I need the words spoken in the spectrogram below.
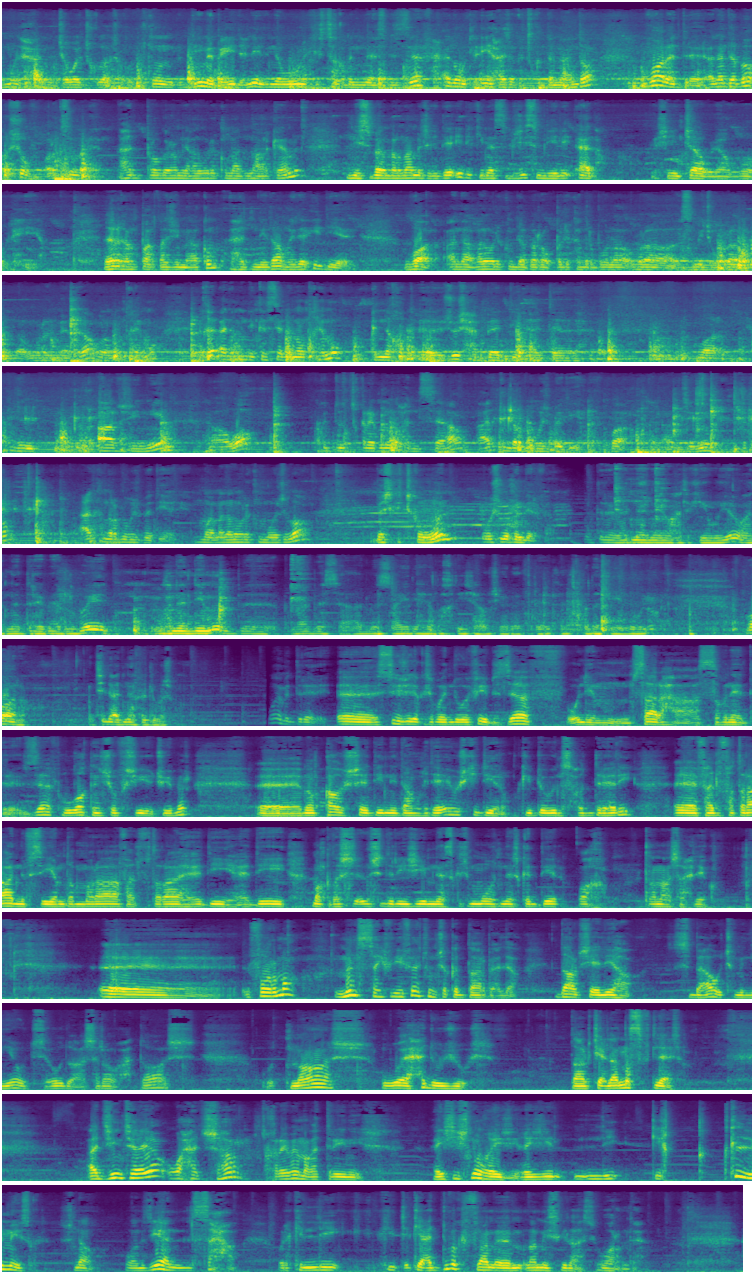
ملحن انت تقدر تكون ديما بعيد عليه لأنه هو كيستقبل الناس بزاف حانوت لاي حاجة كتقدم عندها. voilà الدراري أنا دابا شوف ركزوا معايا هاد ال programme اللي غنوريكم هاد النهار كامل بالنسبة لبرنامج غذائي اللي كيناسب الجسم ديالي أنا. ماشي أنت ولا هو ولا غير غنبارطاجي معكم هاد النظام الغذائي ديالي. voilà أنا غنوريكم دابا ال repas اللي كنضربو ورا سميتو ورا ورا الماكله ورا l'entraînement غير أنا ملي كنسالي l'entraînement كناخد آه، جوج حبات ديال هاد آه، voilà. ال arginine ها هو. كدوز تقريبا واحد نص ساعة. عاد كنضرب الوجبة ديالي. voilà عندكم؟ عاد كنضرب الوجبة ديالي. المهم أنا نوريكم الوجبة باش كتكون وشنو كندير فيها. الدراري عندنا هنا واحد الكيوية وعندنا الدراري بهاد البيض وهنا الليمون ب- مع البسا البسا هي اللي خديتها عاوتاني الدراري كانت قضات لي الأولى. voilà هادشي اللي عندنا في هاد الوجبة. المهم الدراري آه، ال sujet اللي كنت بغيت ندوي فيه بزاف واللي بصراحه عصبني الدراري بزاف هو كنشوف شي يوتيوبر آه، ما بقاوش شادين نظام غذائي واش كيديروا كيبداو ينصحوا الدراري آه، في هذه الفترة النفسية مدمرة في هذه الفترة هادي هادي ما نقدرش نشد ريجيم الناس كتموت الناس كدير واخا أنا نشرح لكم الفورما من الصيف اللي فات وانت كضارب على ضاربتي عليها سبعة وثمانية وتسعود وعشرة وحداش واثناش وواحد وجوج. ضربتي على نص في ثلاثة غتجي نتايا واحد الشهر تقريبا ما غترينيش. غيجي شنو غيجي؟ غيجي اللي كيقتل ال muscle. شنو؟ هو مزيان للصحة ولكن اللي كي- كيعذبك في la- la musculation. هو رمضان.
